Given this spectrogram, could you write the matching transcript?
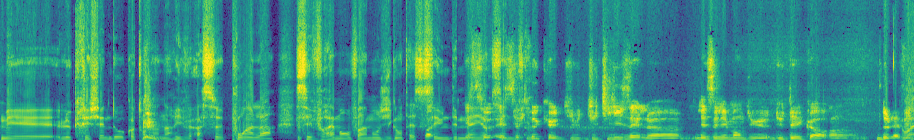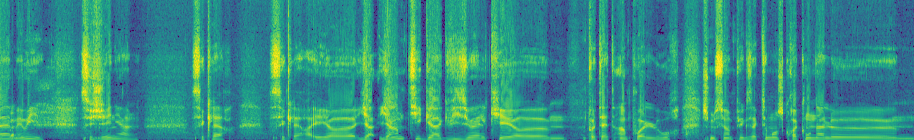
Mais le crescendo, quand on en arrive à ce point-là, c'est vraiment, vraiment gigantesque. C'est une des meilleures scènes et ce truc d'utiliser les éléments du, décor hein, de la ville. Ouais, mais oui, c'est génial. C'est clair. C'est clair. Et il euh, y, a, un petit gag visuel qui est euh, peut-être un poil lourd. Je me souviens plus exactement. Je crois qu'on a le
